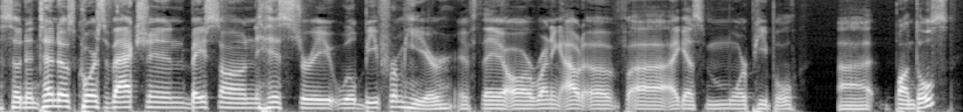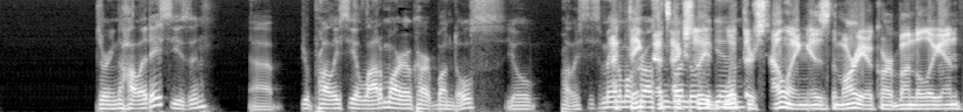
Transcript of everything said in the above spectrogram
so Nintendo's course of action based on history will be from here if they are running out of uh, I guess more people uh, bundles during the holiday season. Uh, you'll probably see a lot of Mario Kart bundles. You'll probably see some Animal i Crossing that's bundles actually again. What they're selling is the Mario Kart bundle again.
